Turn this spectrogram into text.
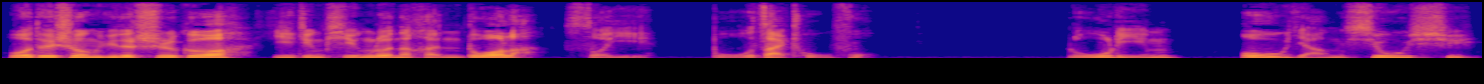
我对剩余的诗歌已经评论的很多了，所以不再重复。庐陵欧阳修序。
